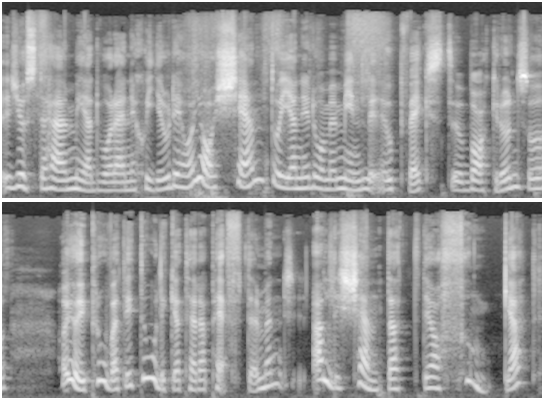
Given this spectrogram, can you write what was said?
just det här med våra energier och det har jag känt och Jenny då med min uppväxt och bakgrund så har jag ju provat lite olika terapeuter men aldrig känt att det har funkat.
